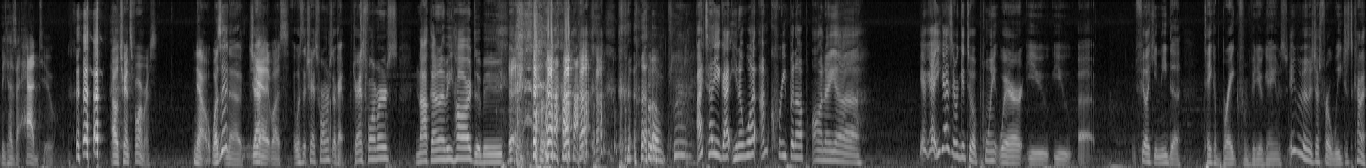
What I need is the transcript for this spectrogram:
because it had to. Oh, Transformers. No, was it? No, yeah, it was. Was it Transformers? Okay, Transformers. Not gonna be hard to beat. um, I tell you, guys. You know what? I'm creeping up on a. Uh, yeah, yeah. You guys ever get to a point where you you uh, feel like you need to take a break from video games, even if it's just for a week, just to kind of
